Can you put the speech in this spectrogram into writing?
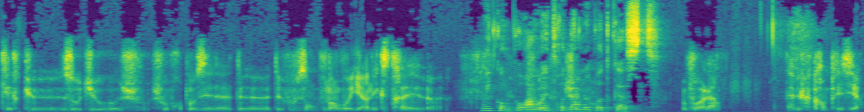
quelques audios, je, vous propose de, de vous, en, envoyer un extrait. Euh, oui, qu'on pourra mettre dans le podcast. Voilà, avec grand plaisir.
